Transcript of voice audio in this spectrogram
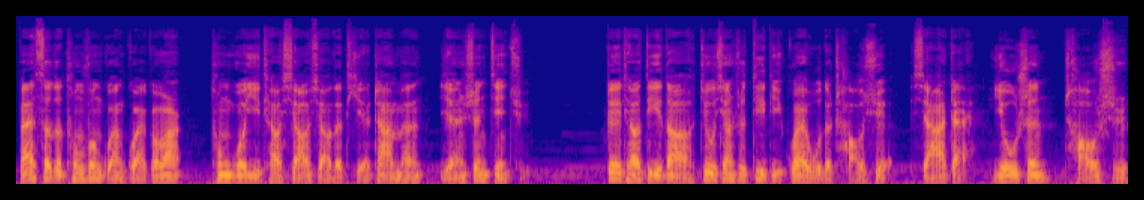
白色的通风管拐个弯，通过一条小小的铁栅门延伸进去。这条地道就像是地底怪物的巢穴，狭窄、幽深、潮湿，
